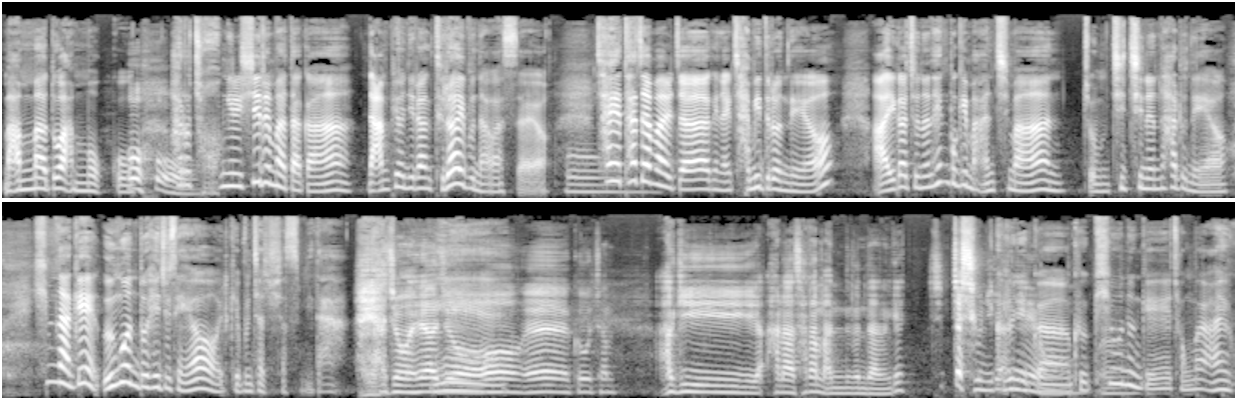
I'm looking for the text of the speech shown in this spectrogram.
맘마도 안 먹고 오호. 하루 종일 씨름하다가 남편이랑 드라이브 나왔어요. 어. 차에 타자마자 그냥 잠이 들었네요. 아이가 주는 행복이 많지만 좀 지치는 하루네요. 힘나게 응원도 해주세요. 이렇게 문자 주셨습니다. 해야죠, 해야죠. 예. 예, 그거 참 아기 하나 사람 만든다는 게 진짜 쉬운 일이 아니에요. 그러니까 그 키우는 게 정말 아이고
